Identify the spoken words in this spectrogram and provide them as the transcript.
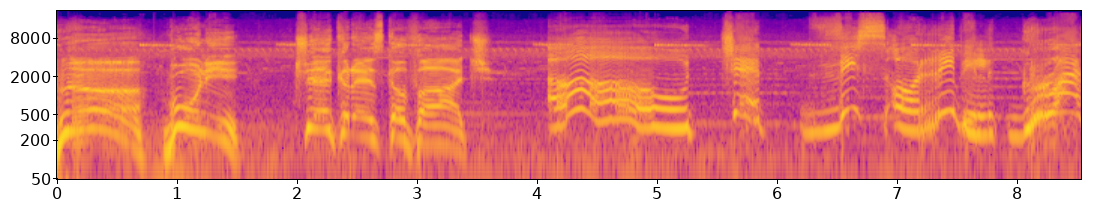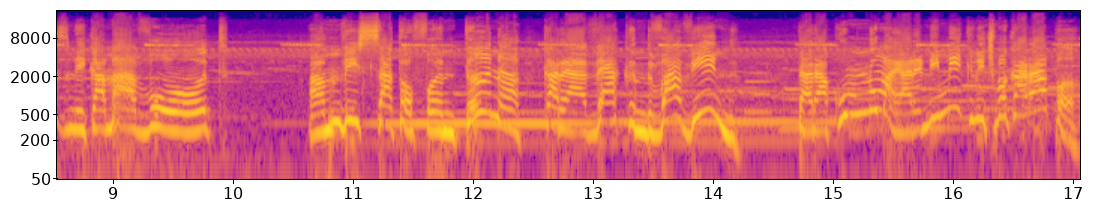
Ha! Bunii! Ce crezi că faci? Oh, ce vis oribil, groaznic am avut Am visat o fântână care avea cândva vin Dar acum nu mai are nimic, nici măcar apă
